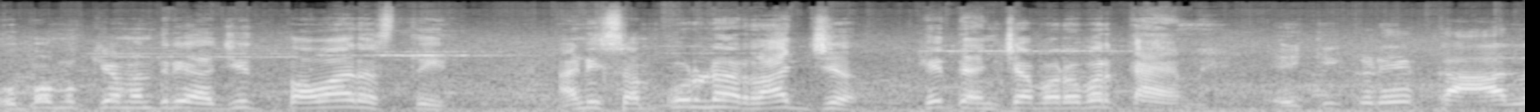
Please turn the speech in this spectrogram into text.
उपमुख्यमंत्री अजित पवार असतील आणि संपूर्ण राज्य हे त्यांच्याबरोबर कायम आहे. एकीकडे काल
